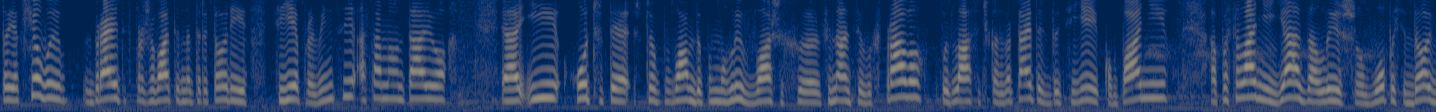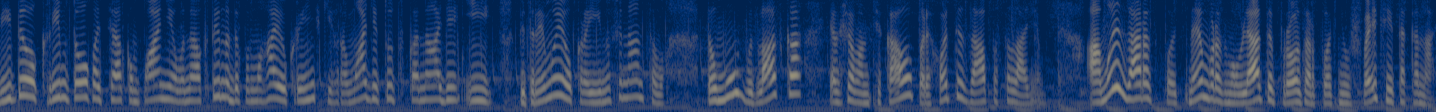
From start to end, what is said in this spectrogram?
то якщо ви збираєтесь проживати на території цієї провінції, а саме Онтаріо, і хочете, щоб вам допомогли в ваших е, фінансових справах, будь ласка, звертайтесь до цієї компанії. Посилання я залишу в описі до відео. Крім того, ця компанія вона активно допомагає українській громаді тут в Канаді і підтримує Україну фінансово. Тому, будь ласка, якщо вам цікаво, переходьте за посиланням. А ми зараз почнемо розмовляти про зарплатню в Швеції та Канаді.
